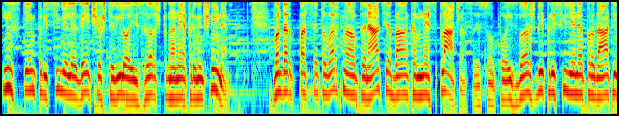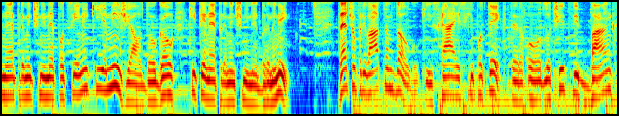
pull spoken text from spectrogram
in s tem prisilile večjo število izvršb na nepremičnine. Vendar pa se to vrstna operacija bankam ne splača, saj so po izvržbi prisiljene prodati nepremičnine po ceni, ki je nižja od dolgov, ki te nepremičnine bremeni. Več o privatnem dolgu, ki izhaja iz hipotek, ter o odločitvi bank,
